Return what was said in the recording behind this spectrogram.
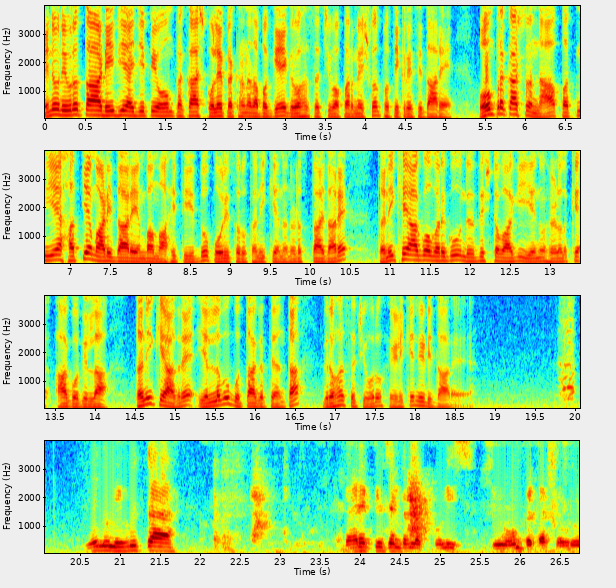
ಇನ್ನು ನಿವೃತ್ತ ಡಿಜಿ ಐಜಿಪಿ ಓಂ ಪ್ರಕಾಶ್ ಕೊಲೆ ಪ್ರಕರಣದ ಬಗ್ಗೆ ಗೃಹ ಸಚಿವ ಪರಮೇಶ್ವರ್ ಪ್ರತಿಕ್ರಿಯಿಸಿದ್ದಾರೆ. ಓಂ ಪ್ರಕಾಶ್ರನ್ನ ಪತ್ನಿಯೇ ಹತ್ಯೆ ಮಾಡಿದ್ದಾರೆ ಎಂಬ ಮಾಹಿತಿ ಇದ್ದು ಪೊಲೀಸರು ತನಿಖೆಯನ್ನು ನಡೆಸ್ತಾ ಇದ್ದಾರೆ. ತನಿಖೆ ಆಗುವವರೆಗೂ ನಿರ್ದಿಷ್ಟವಾಗಿ ಏನು ಹೇಳಲಿಕ್ಕೆ ಆಗೋದಿಲ್ಲ. ತನಿಖೆ ಆದರೆ ಎಲ್ಲವೂ ಗೊತ್ತಾಗುತ್ತೆ ಅಂತ ಗೃಹ ಸಚಿವರು ಹೇಳಿಕೆ ನೀಡಿದ್ದಾರೆ. ಏನು ನಿವೃತ್ತ director general of police Shri Om Prakash ಅವರು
